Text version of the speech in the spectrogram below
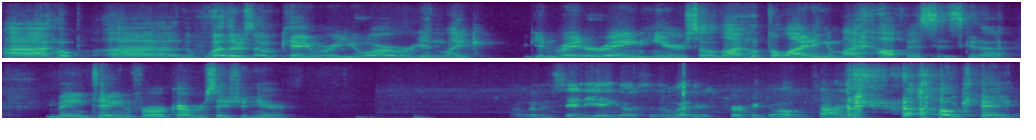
Uh, I hope uh, the weather's okay where you are. We're getting like getting ready to rain here, so I hope the lighting in my office is gonna maintain for our conversation here. Live in San Diego, so the weather is perfect all the time. okay,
